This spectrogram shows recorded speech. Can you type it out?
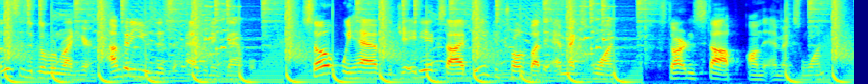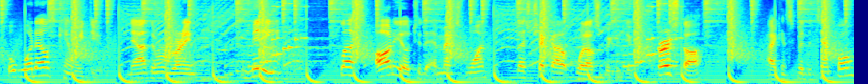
this is a good one right here. I'm gonna use this as an example. So we have the JDXI being controlled by the MX1, start and stop on the MX1. But what else can we do? Now that we're running MIDI plus audio to the MX1, let's check out what else we can do. First off, I can split the tempo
